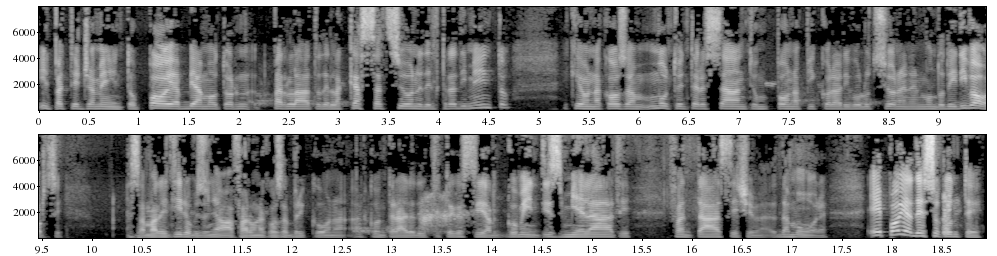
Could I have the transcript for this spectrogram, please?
il patteggiamento. Poi abbiamo torn- parlato della Cassazione del tradimento che è una cosa molto interessante, un po' una piccola rivoluzione nel mondo dei divorzi. A San Valentino bisognava fare una cosa briccona, al contrario di tutti questi argomenti smielati, fantastici, d'amore. E poi adesso con te.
